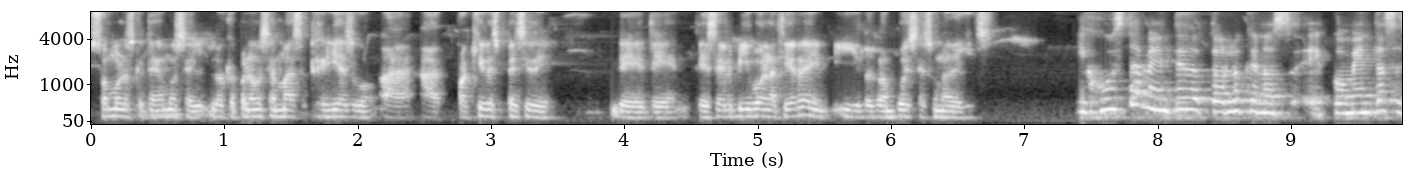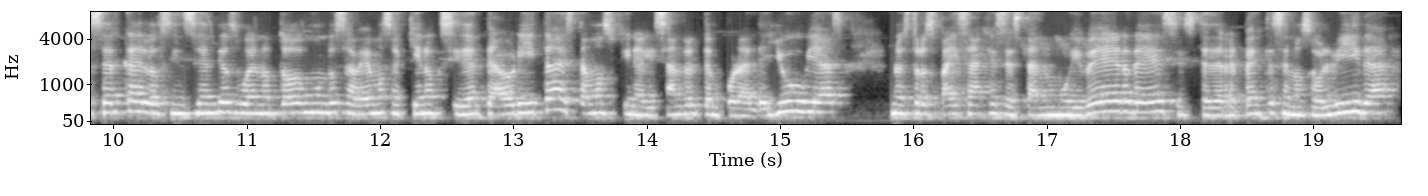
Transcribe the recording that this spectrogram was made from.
somos los que tenemos lo que ponemos en más riesgo a, cualquier especie de, de, ser vivo en la Tierra y, y los bambúes es una de ellas. Y justamente, doctor, lo que nos eh, comentas acerca de los incendios, bueno, todo el mundo sabemos aquí en Occidente ahorita estamos finalizando el temporal de lluvias, nuestros paisajes están muy verdes, este, de repente se nos olvida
